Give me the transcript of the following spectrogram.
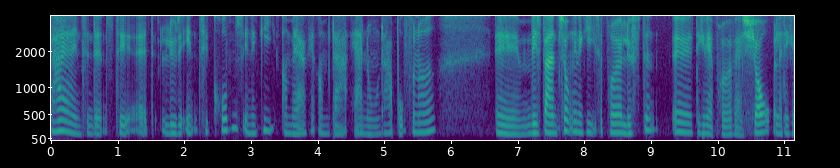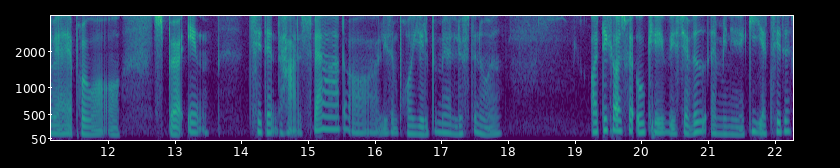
Der har jeg en tendens til at lytte ind til gruppens energi og mærke, om der er nogen, der har brug for noget. Øh, hvis der er en tung energi, så prøver jeg at løfte den. Øh, det kan være, at jeg prøver at være sjov, eller det kan være, at jeg prøver at spørge ind til den, der har det svært, og ligesom prøve at hjælpe med at løfte noget. Og det kan også være okay, hvis jeg ved, at min energi er til det,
